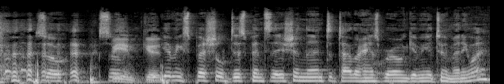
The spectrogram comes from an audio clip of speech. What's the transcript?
So, so Being you're good. giving special dispensation then to Tyler Hansbrough and giving it to him anyway?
